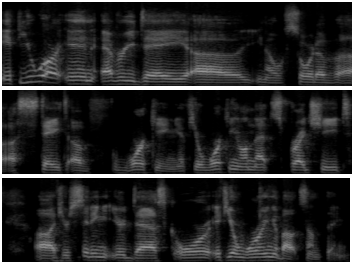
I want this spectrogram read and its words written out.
if you are in everyday, uh, you know, sort of a, state of working, if you're working on that spreadsheet, uh, if you're sitting at your desk, or if you're worrying about something,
